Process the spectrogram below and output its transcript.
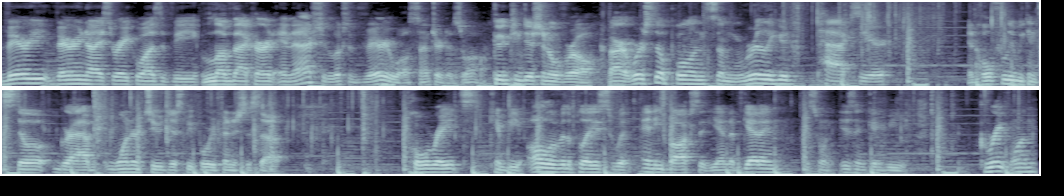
Very, very nice Rayquaza V. Love that card, and it actually looks very well centered as well. Good condition overall. All right, we're still pulling some really good packs here, and hopefully we can still grab one or two just before we finish this up. Pull rates can be all over the place with any box that you end up getting. This one isn't gonna be a great one.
